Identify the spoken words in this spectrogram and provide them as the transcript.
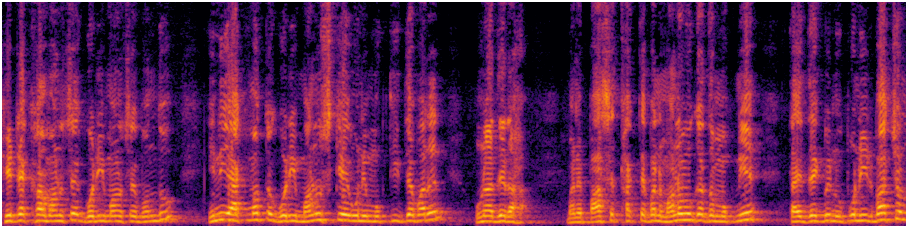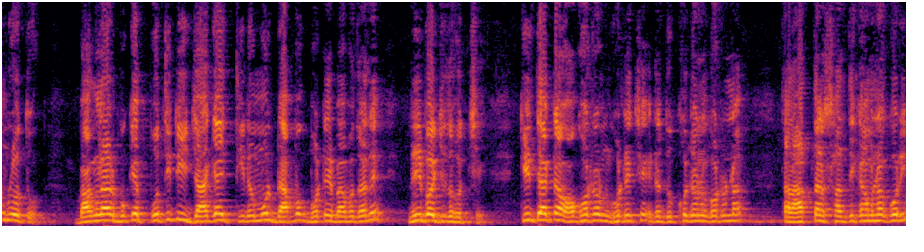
খেটে খাওয়া মানুষের গরিব মানুষের বন্ধু। ইনি একমাত্র গরিব মানুষকে উনি মুক্তি দিতে পারেন। ওনাদের মানে পাশে থাকতে পারেন মানবিকতা মুখ নিয়ে। তাই দেখবেন উপনির্বাচনগুলো তো বাংলার বুকে প্রতিটি জায়গায় তৃণমূল ব্যাপক ভোটের ব্যবধানে নির্বাচিত হচ্ছে। কিন্তু একটা অঘটন ঘটেছে, এটা দুঃখজনক ঘটনা। তার আত্মার শান্তি কামনা করি।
